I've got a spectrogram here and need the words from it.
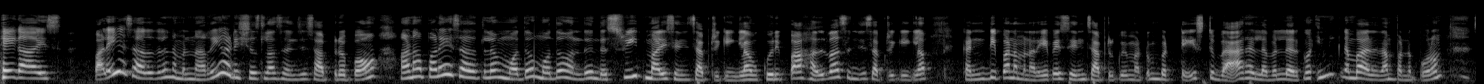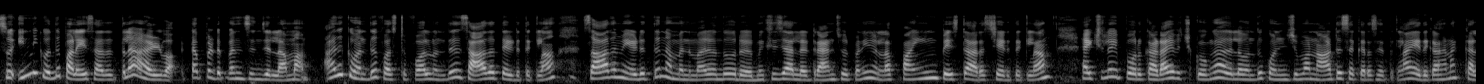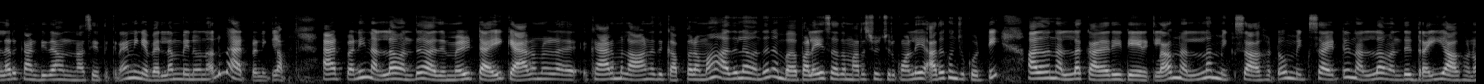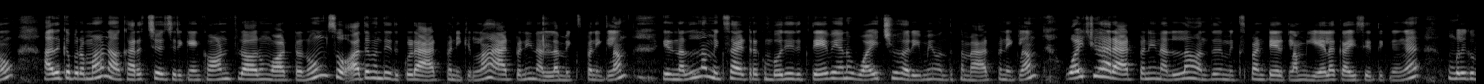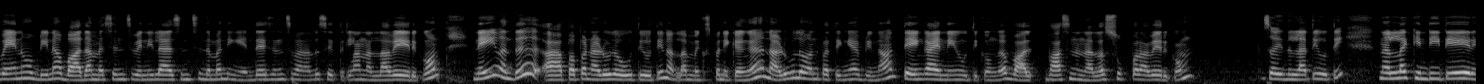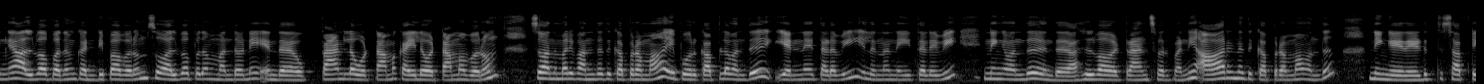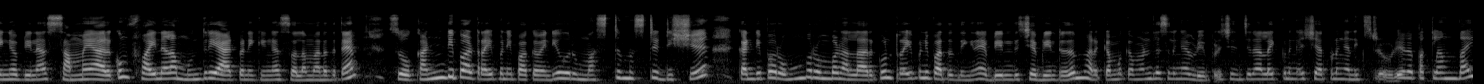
Hey guys, பழைய சாதத்தில் நம்ம நிறைய டிஷ்ஷஸ்லாம் செஞ்சு சாப்பிட்ருப்போம் ஆனால் பழைய சாதத்தில் மொத மொத வந்து இந்த ஸ்வீட் மாதிரி செஞ்சு சாப்பிட்ருக்கீங்களா குறிப்பாக ஹல்வா செஞ்சு சாப்பிட்ருக்கீங்களா கண்டிப்பாக நம்ம நிறைய பேர் செஞ்சு சாப்பிட்ருக்கவே மாட்டோம். பட் டேஸ்ட்டு வேறு லெவலில் இருக்கும். இன்றைக்கி நம்ம அதை தான் பண்ண போகிறோம் ஸோ இன்றைக்கி வந்து பழைய சாதத்தில் அல்வா டப்பு டப்புன்னு செஞ்சிடலாமா? அதுக்கு வந்து ஃபஸ்ட் ஆஃப் ஆல் வந்து சாதத்தை எடுத்துக்கலாம். சாதம் எடுத்து நம்ம இந்த மாதிரி வந்து ஒரு மிக்ஸி ஜாரில் ட்ரான்ஸ்ஃபர் பண்ணி நல்லா ஃபைன் பேஸ்ட்டாக அரைச்சி எடுத்துக்கலாம். ஆக்சுவலாக இப்போ ஒரு கடாய் வச்சுக்கோங்க. அதில் வந்து கொஞ்சமாக நாட்டு சக்கரை சேர்த்துக்கலாம். எதுக்காகனா கலருக்காண்டி தான் வந்து நான் சேர்த்துக்கிறேன். நீங்கள் வெல்லம் வேணும்னாலும் ஆட் பண்ணிக்கலாம். ஆட் பண்ணி நல்லா வந்து அது மெல்ட் ஆகி கேரமல் கேரமல் ஆனதுக்கு அப்புறமா அதில் வந்து நம்ம பழைய சாதம் மறைச்சி வச்சுருக்கோம் இல்லையா? அதை கொஞ்சம் கொட்டி அதை வந்து நல்லா கலரிட்டே இருக்கலாம். நல்லா மிக்ஸ் ஆகட்டும். மிக்ஸ் ஆகிட்டு நல்லா வந்து ட்ரை ஆகணும். அதுக்கப்புறமா நான் கரைச்சி வச்சுருக்கேன் கார்ன்ஃப்ளவரும் வாட்டரும் ஸோ அதை வந்து இது கூட ஆட் பண்ணிக்கலாம். ஆட் பண்ணி நல்லா மிக்ஸ் பண்ணிக்கலாம். இது நல்லா மிக்ஸ் ஆகிட்டு இருக்கும்போது இதுக்கு தேவையான ஒயிட் சுகரையுமே வந்து நம்ம ஆட் பண்ணிக்கலாம். ஒயிட் சுகர் ஆட் பண்ணி நல்லா வந்து மிக்ஸ் பண்ணிட்டே இருக்கலாம். ஏலக்காய் சேர்த்துக்கோங்க. உங்களுக்கு வேணும் அப்படின்னா பாதாம் எசன்ஸ் வெண்ணிலா எசன்ஸ் இந்த மாதிரி நீங்கள் எந்த எசன்ஸ் வேணாலும் சேர்த்துக்கலாம் நல்லாவே இருக்கும். நெய் வந்து அப்பப்போ நடுவில் ஊற்றி ஊற்றி நல்லா மிக்ஸ் பண்ணிக்கோங்க. நடுவில் வந்து பார்த்தீங்க அப்படின்னா தேங்காய் எண்ணெயும் ஊற்றிக்கோங்க வா வாசனை நல்லா சூப்பராகவே இருக்கும். ஸோ இது எல்லாத்தையும் ஊற்றி நல்லா கிண்டிகிட்டே இருங்க. அல்வா பதம் கண்டிப்பாக வரும். ஸோ அல்வா பதம் வந்தோடனே இந்த பேனில் ஒட்டாமல் கையில் ஒட்டாமல் வரும். ஸோ அந்த மாதிரி வந்ததுக்கப்புறமா இப்போ ஒரு கப்பில் வந்து எண்ணெய் தடவி இல்லைன்னா நெய் தடவி நீங்கள் வந்து இந்த அல்வாவை ட்ரான்ஸ்ஃபர் பண்ணி ஆறுனதுக்கு அப்புறமா வந்து நீங்கள் இதை எடுத்து சாப்பிட்டீங்க அப்படின்னா செம்மையாக இருக்கும். ஃபைனலாக முந்திரி ஆட் பண்ணிக்கோங்க சொல்ல மறந்துட்டேன். ஸோ கண்டிப்பாக ட்ரை பண்ணி பார்க்க வேண்டிய ஒரு மஸ்ட்டு மஸ்ட்டு டிஷ்ஷு கண்டிப்பாக ரொம்ப ரொம்ப நல்லாயிருக்கும் ட்ரை பண்ணி பார்த்துருந்தீங்கன்னா எப்படி இருந்துச்சு அப்படின்றது மறக்காமல் கமெண்ட்டில் சொல்லுங்கள் எப்படி பிடிச்சிருந்துச்சுன்னா லைக் பண்ணுங்கள் ஷேர் பண்ணுங்கள் நெக்ஸ்ட் வீடியோவில் பார்க்கலாம் பை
